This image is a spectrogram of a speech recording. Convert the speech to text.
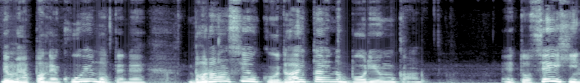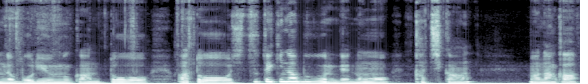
でもやっぱね、こういうのってね、バランスよく大体のボリューム感、えっと、製品のボリューム感と、あと、質的な部分での価値観、まあなんか、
